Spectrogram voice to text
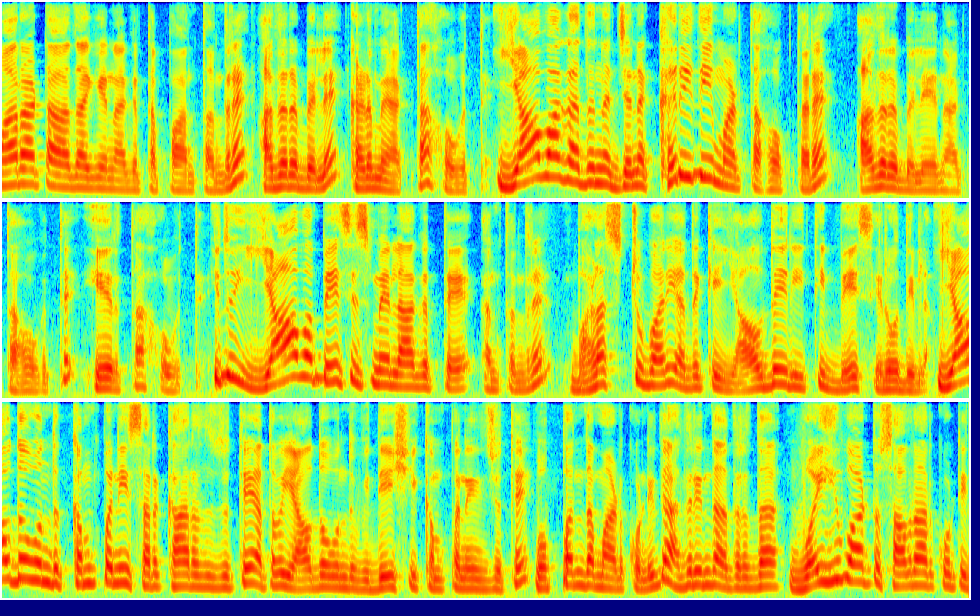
ಮಾರಾಟ ಆದಾಗ ಏನಾಗುತ್ತಪ್ಪ ಅಂತಂದ್ರೆ ಅದರ ಬೆಲೆ ಕಡಿಮೆ ಆಗ್ತಾ ಹೋಗುತ್ತೆ. ಯಾವಾಗ ಅದನ್ನ ಜನ ಖರೀದಿ ಮಾಡ್ತಾ ಹೋಗ್ತಾರೆ, ಅದರ ಬೆಲೆ ಏನಾಗ್ತಾ ಹೋಗುತ್ತೆ, ಏರ್ತಾ ಹೋಗುತ್ತೆ. ಇದು ಯಾವ ಬೇಸಿಸ್ ಮೇಲೆ ಆಗುತ್ತೆ ಅಂತಂದ್ರೆ ಬಹಳಷ್ಟು ಬಾರಿ ಅದಕ್ಕೆ ಯಾವುದೇ ರೀತಿ ಬೇಸ್ ಇರೋದಿಲ್ಲ. ಯಾವುದೋ ಒಂದು ಕಂಪನಿ ಸರ್ಕಾರದ ಜೊತೆ ಅಥವಾ ಯಾವುದೋ ಒಂದು ವಿದೇಶಿ ಕಂಪನಿ ಜೊತೆ ಒಪ್ಪಂದ ಮಾಡಿಕೊಂಡಿದೆ, ಅದರಿಂದ ಅದರದ ವಹಿವಾಟು ಸಾವಿರಾರು ಕೋಟಿ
